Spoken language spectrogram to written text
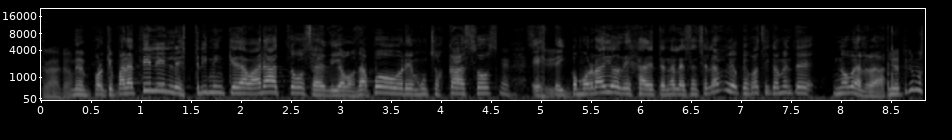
Claro. Porque para tele el streaming queda barato, o sea, digamos, da pobre en muchos casos. Sí. Este, Sí. Y como radio deja de tener la esencia de la radio, que es básicamente no verla. Mira, tenemos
